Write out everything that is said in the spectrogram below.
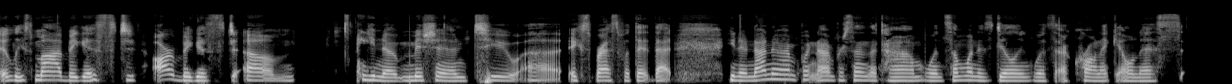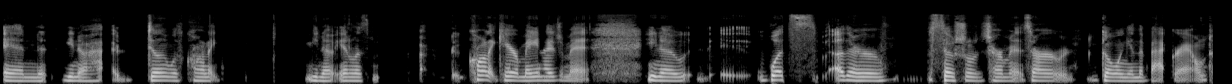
at least my biggest, our biggest, um, you know, mission to uh, express with it that, you know, 99.9% of the time when someone is dealing with a chronic illness and, you know, dealing with chronic, you know, illness chronic care management, you know, what's other social determinants are going in the background.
